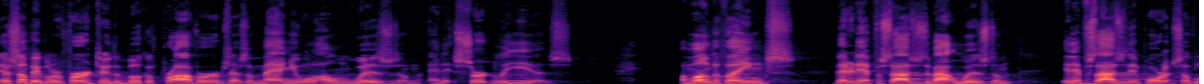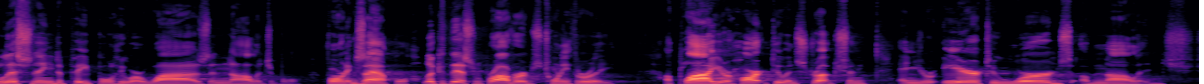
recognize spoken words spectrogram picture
You know, some people refer to the book of Proverbs as a manual on wisdom, and it certainly is. Among the things that it emphasizes about wisdom, it emphasizes the importance of listening to people who are wise and knowledgeable. For an example, look at this from Proverbs 23. Apply your heart to instruction and your ear to words of knowledge.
